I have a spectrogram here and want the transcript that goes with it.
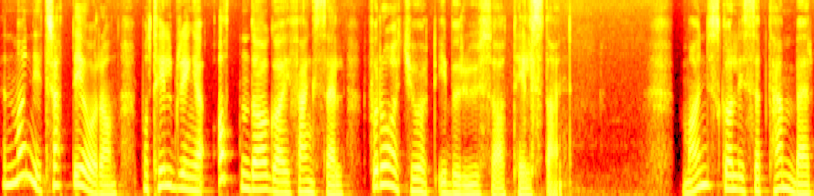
En mann i 30-årene må tilbringe 18 dager i fengsel for å ha kjørt i berusa tilstand. Mannen skal i september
